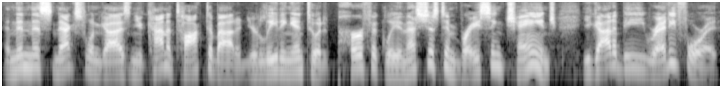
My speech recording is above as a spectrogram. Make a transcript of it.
And then this next one, guys, and you kind of talked about it, you're leading into it perfectly, and that's just embracing change. You got to be ready for it.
